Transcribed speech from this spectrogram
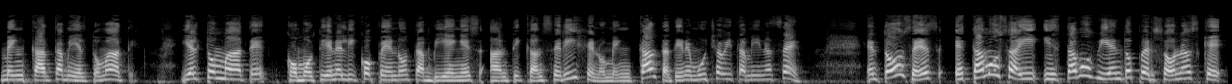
Me encanta a mí el tomate. Y el tomate, como tiene licopeno, también es anticancerígeno. Me encanta, tiene mucha vitamina C. Entonces, estamos ahí y estamos viendo personas que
